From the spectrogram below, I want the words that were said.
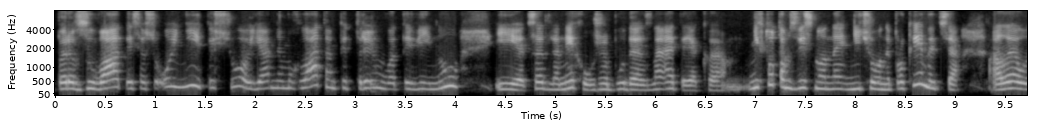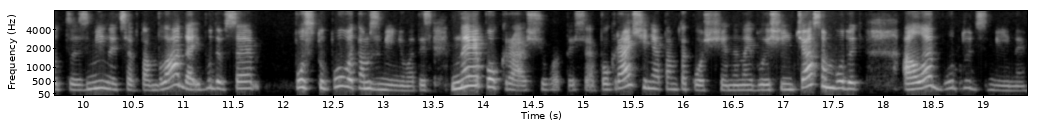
перевзуватися, що ой ні, ти що, я не могла там підтримувати війну. І це для них вже буде, знаєте, як е, ніхто там, звісно, не нічого не прокинеться, але от зміниться там влада, і буде все. Поступово там змінюватись, не покращуватися. Покращення там також ще не найближчим часом будуть, але будуть зміни.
